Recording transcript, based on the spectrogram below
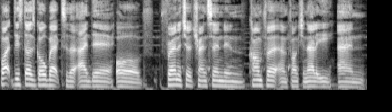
But this does go back to the idea of furniture transcending comfort and functionality and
